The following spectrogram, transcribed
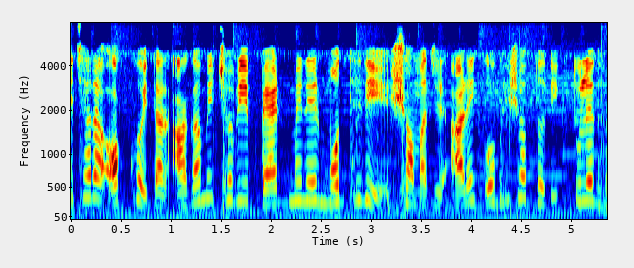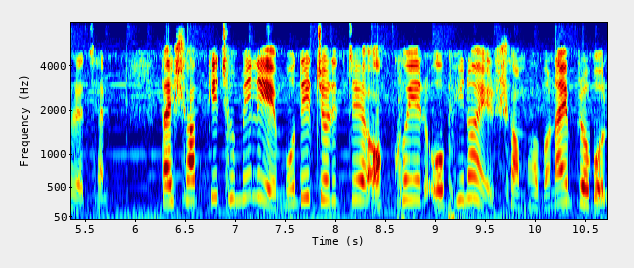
এছাড়া অক্ষয় তার আগামী ছবি প্যাডম্যানের মধ্যে দিয়ে সমাজের আরেক অভিশপ্ত দিক তুলে ধরেছেন। তাই সবকিছু মিলিয়ে মোদীর চরিত্রে অক্ষয়ের অভিনয়ের সম্ভাবনায় প্রবল।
